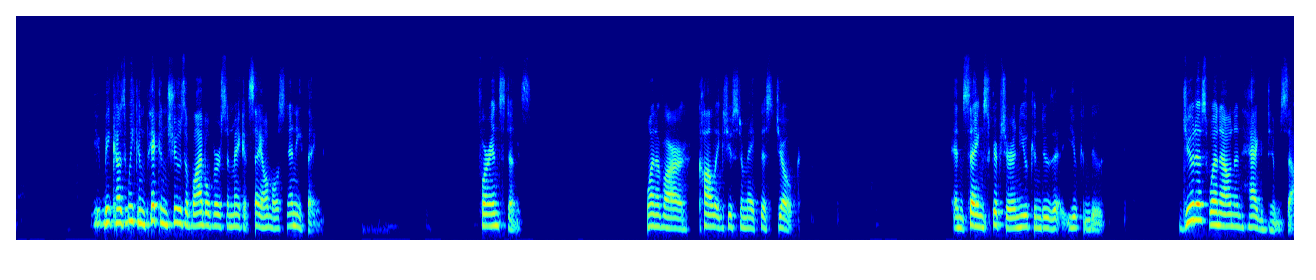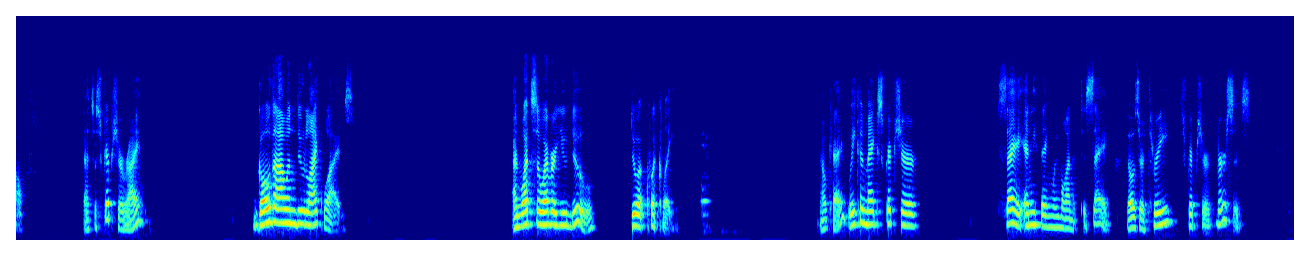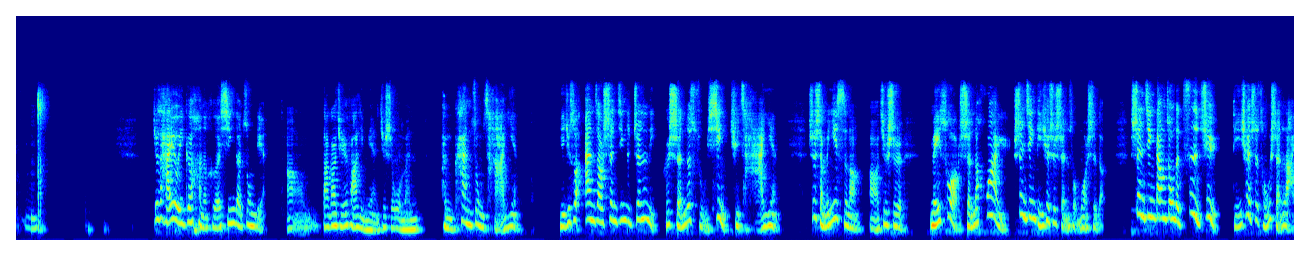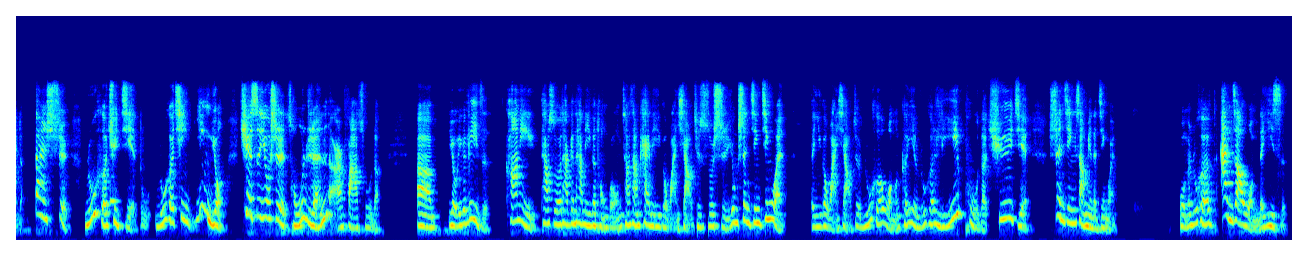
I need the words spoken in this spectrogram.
because we can pick and choose a Bible verse and make it say almost anything. For instance, one of our colleagues used to make this joke and saying scripture, and you can do that, you can do. Judas went out and hanged himself. That's a scripture, right? Go thou and do likewise. And whatsoever you do, do it quickly. Okay, we can make scripture say anything we want it to say. Those are three scripture verses. 嗯，就是还有一个很核心的重点啊，祷告诀法里面就是我们很看重查验，也就是说，按照圣经的真理和神的属性去查验，是什么意思呢？啊，就是没错，神的话语，圣经的确是神所漠视的，圣经当中的字句的确是从神来的，但是如何去解读，如何去应用，却是又是从人而发出的。啊，有一个例子。Connie 他说，他跟他的一个同工常常开了一个玩笑，就是说使用圣经经文的一个玩笑，就如何我们可以如何离谱的曲解圣经上面的经文，我们如何按照我们的意思，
